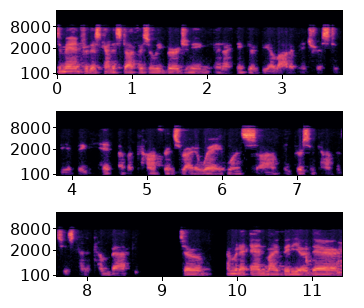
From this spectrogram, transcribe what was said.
demand for this kind of stuff is really burgeoning, and I think there'd be a lot of interest to be a big hit of a conference right away once um, in-person conferences kind of come back. So I'm going to end my video there.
